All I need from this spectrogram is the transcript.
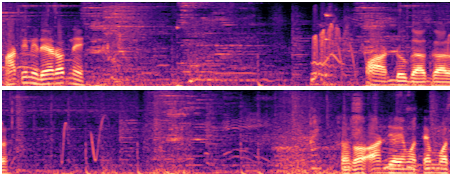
Mati nih derot nih waduh gagal. Sosokan dia yang temot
